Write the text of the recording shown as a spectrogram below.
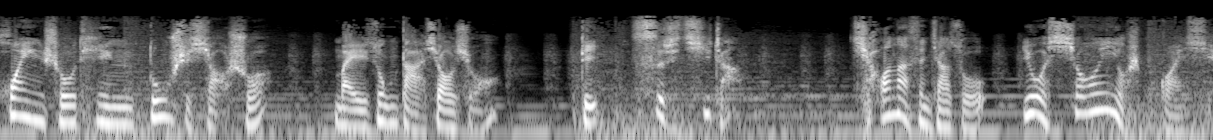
欢迎收听都市小说《美宗大枭雄》第四十七章。乔纳森家族与我肖恩有什么关系？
